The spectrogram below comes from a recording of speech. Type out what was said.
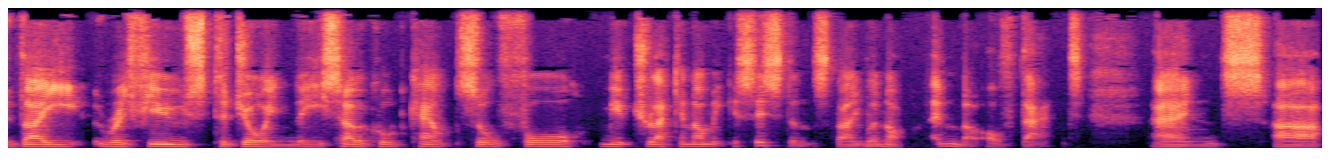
they refused to join the so called Council for Mutual Economic Assistance. They were mm. not a member of that. And uh,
